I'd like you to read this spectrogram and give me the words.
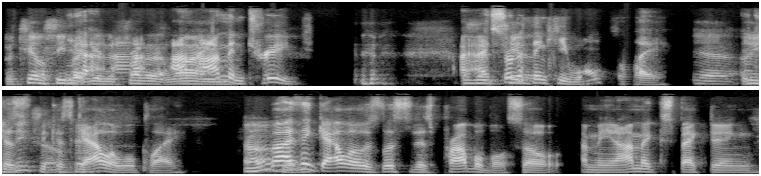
But TLC might yeah, be in the front I, of that line. I'm intrigued. I, I sort of think he won't play. Yeah, oh, because so? because okay. Gallo will play. Oh, okay. Well, I think Gallo is listed as probable. So I mean, I'm expecting.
